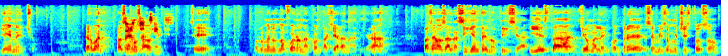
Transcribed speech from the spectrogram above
bien hecho. Pero bueno, pasemos a... Sí, por lo menos no fueron a contagiar a nadie, ¿verdad? Pasemos a la siguiente noticia. Y esta yo me la encontré, se me hizo muy chistoso.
